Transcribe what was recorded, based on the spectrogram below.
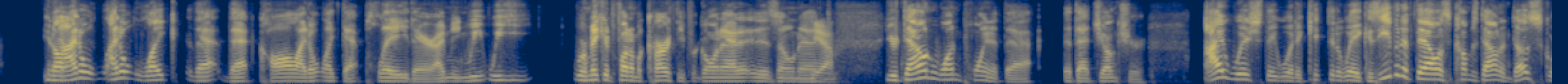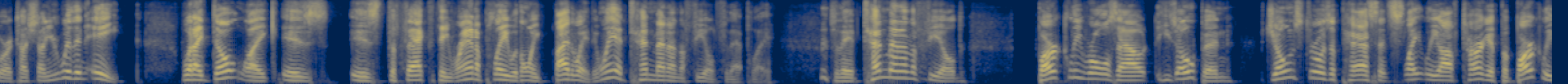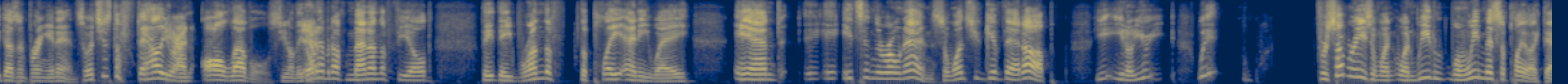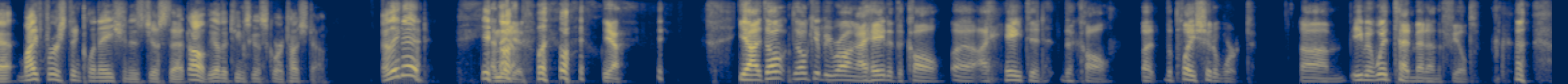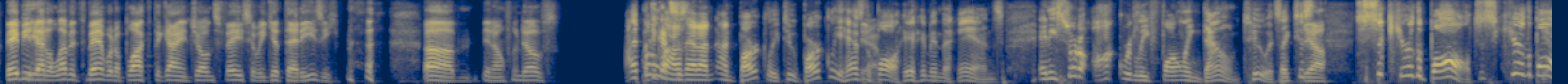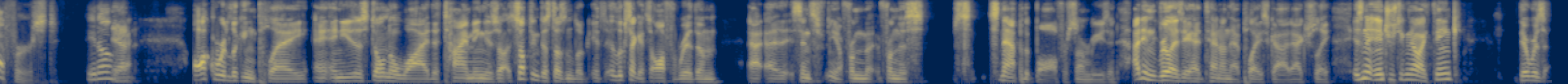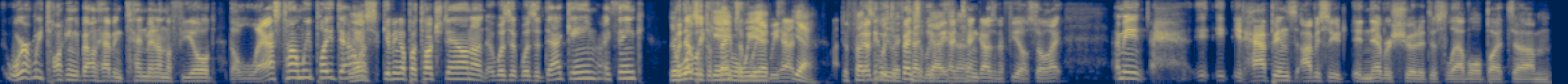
You know, yeah. I don't I don't like that that call. I don't like that play there. I mean, we we we're making fun of McCarthy for going at it at his own end. Yeah. You're down one point at that at that juncture. I wish they would have kicked it away because even if Dallas comes down and does score a touchdown, you're within eight. What I don't like is is the fact that they ran a play with only. By the way, they only had ten men on the field for that play, so they had ten men on the field. Barkley rolls out, he's open. Jones throws a pass that's slightly off target, but Barkley doesn't bring it in. So it's just a failure yeah. on all levels. You know, they yeah. don't have enough men on the field. They they run the the play anyway and it's in their own end. So once you give that up, you, you know you're we for some reason when when we when we miss a play like that, my first inclination is just that oh the other team's going to score a touchdown, and they did, and know? they did, yeah, yeah. Don't don't get me wrong. I hated the call. Uh, I hated the call, but the play should have worked. Um, even with 10 men on the field. Maybe yeah. that 11th man would have blocked the guy in Jones' face and we get that easy. um, you know, who knows? I put I a lot of that on, on Barkley too. Barkley has yeah. the ball hit him in the hands, and he's sort of awkwardly falling down too. It's like just yeah. just secure the ball, just secure the ball yeah. first. You know. Yeah. Awkward looking play, and, and, you just don't know why. The timing is uh, something just doesn't look. it looks like it's off rhythm uh, uh, since you know from from this snap of the ball for some reason. I didn't realize they had ten on that play, Scott. Actually, isn't it interesting though? I think there was weren't we talking about having 10 men on the field the last time we played Dallas giving up a touchdown? on was it was it that game I think there was, was, a game when we had, we had yeah defensively I think it was defensively we had 10 guys, we had 10 guys on the field so like I mean it, it, it, happens obviously it never should at this level but um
